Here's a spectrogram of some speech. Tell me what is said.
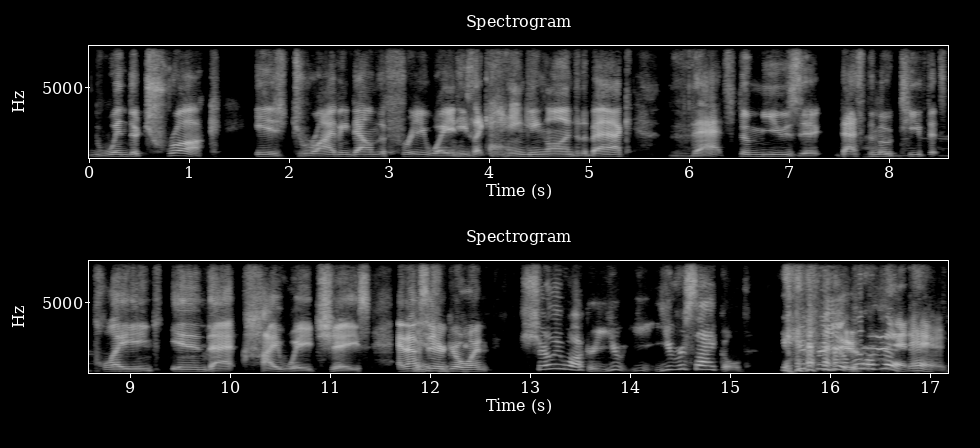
when the truck is driving down the freeway and he's like hanging on to the back, that's the music, that's the motif that's playing in that highway chase. And I was here going, Shirley Walker, you you, you recycled. Good for you. a little bit. Hey.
